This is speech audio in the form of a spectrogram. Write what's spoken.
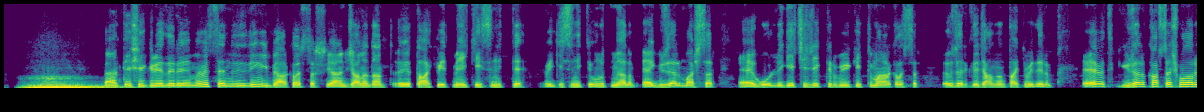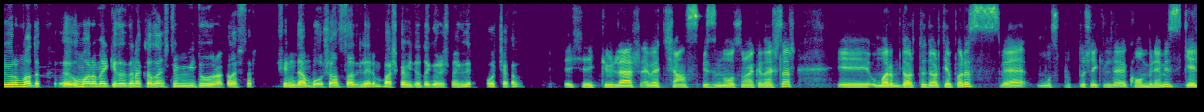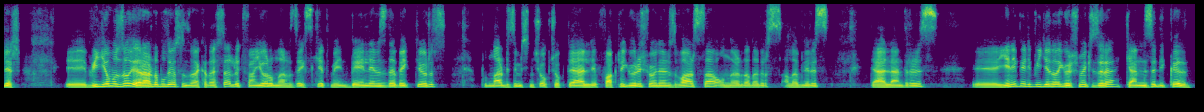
Ben teşekkür ederim. Evet senin de dediğin gibi arkadaşlar yani canlıdan e, takip etmeyi kesinlikle ve kesinlikle unutmayalım. E, güzel maçlar e, gollü geçecektir büyük ihtimal arkadaşlar. Özellikle canlıdan takip edelim. E, evet güzel karşılaşmaları yorumladık. E, umarım herkes adına kazançlı bir video olur arkadaşlar. Şimdiden bol şanslar dilerim. Başka videoda görüşmek üzere. Hoşçakalın. Teşekkürler. Evet şans bizimle olsun arkadaşlar. Ee, umarım 4'te 4 yaparız ve mutlu şekilde kombinemiz gelir. Ee, videomuzu yararlı buluyorsunuz arkadaşlar. Lütfen yorumlarınızı eksik etmeyin. Beğenilerinizi de bekliyoruz. Bunlar bizim için çok çok değerli. Farklı görüş ve öneriniz varsa onları da alırız, alabiliriz, değerlendiririz. Ee, yeni bir videoda görüşmek üzere. Kendinize dikkat edin.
